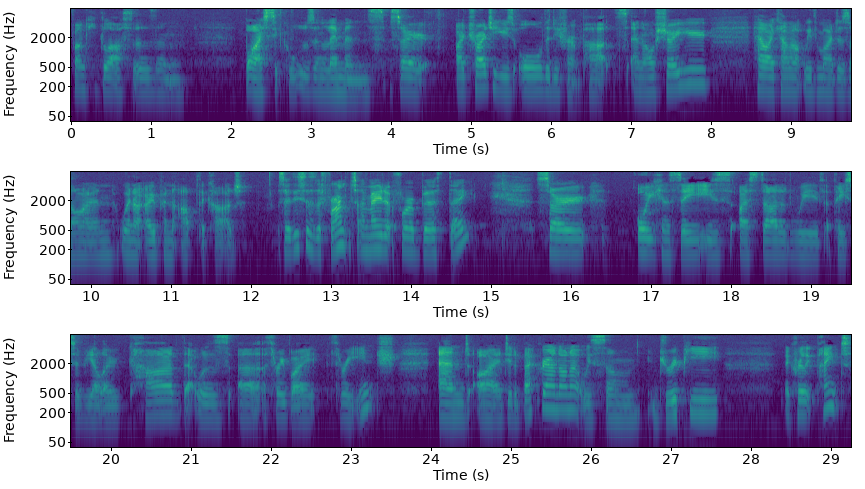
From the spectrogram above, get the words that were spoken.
funky glasses and bicycles and lemons. So I tried to use all the different parts and I'll show you how I come up with my design when I open up the card. So this is the front. I made it for a birthday. So all you can see is I started with a piece of yellow card that was a three by three inch and I did a background on it with some drippy acrylic paint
